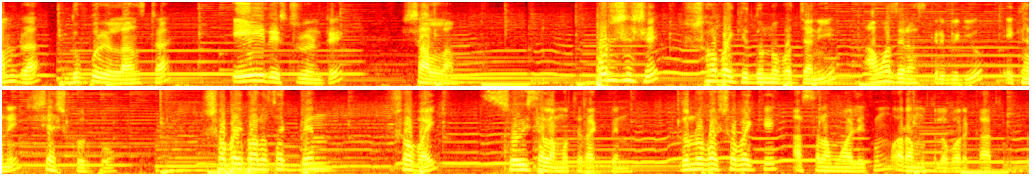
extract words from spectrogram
আমরা দুপুরের লাঞ্চটা এই রেস্টুরেন্টে সারলাম। পরিশেষে সবাইকে ধন্যবাদ জানিয়ে আমাদের আজকের ভিডিও এখানে শেষ করব। সবাই ভালো থাকবেন, সবাই সহি সালামতে থাকবেন। ধন্যবাদ সবাইকে, আসসালামু আলাইকুম আ রহমতুল্লাহ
